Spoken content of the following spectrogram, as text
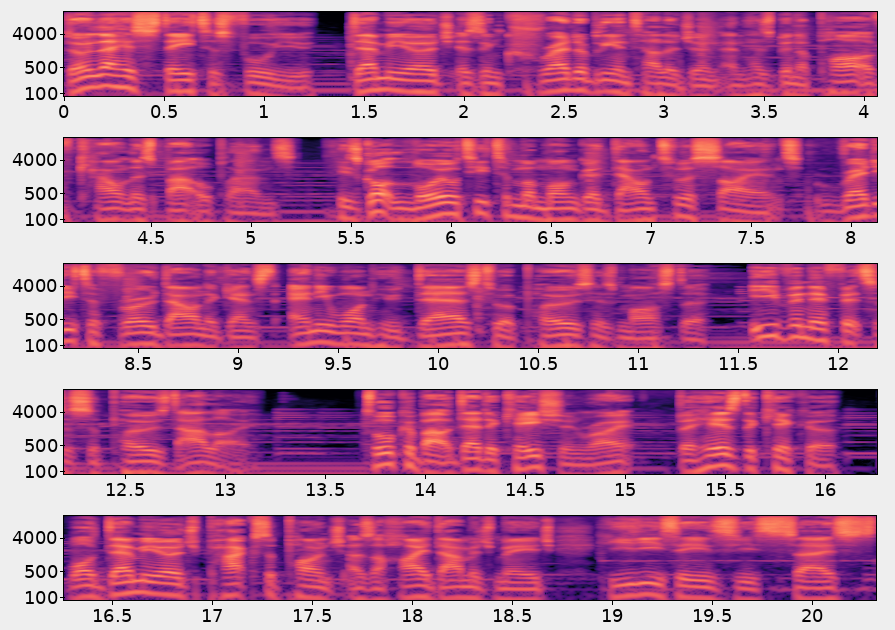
don't let his status fool you. Demiurge is incredibly intelligent and has been a part of countless battle plans. He's got loyalty to Momonga down to a science, ready to throw down against anyone who dares to oppose his master, even if it's a supposed ally. Talk about dedication, right? But here's the kicker. While Demiurge packs a punch as a high damage mage, he says he says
